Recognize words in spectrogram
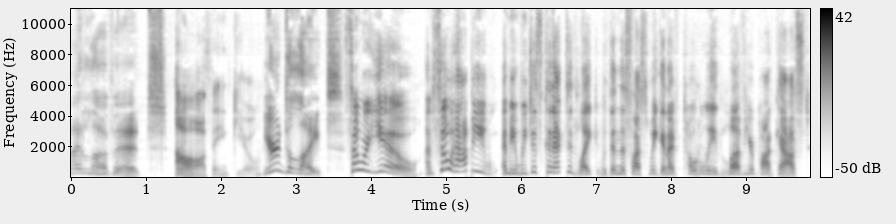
I love it. Oh, thank you. You're a delight. So are you. I'm so happy. I mean, we just connected like within this last week, and I've totally love your podcast.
